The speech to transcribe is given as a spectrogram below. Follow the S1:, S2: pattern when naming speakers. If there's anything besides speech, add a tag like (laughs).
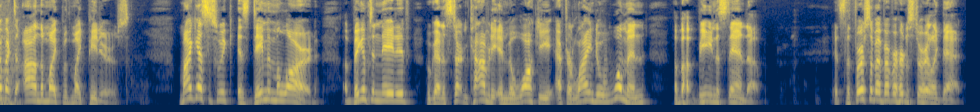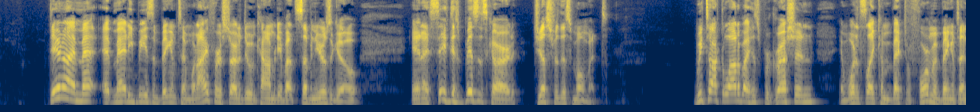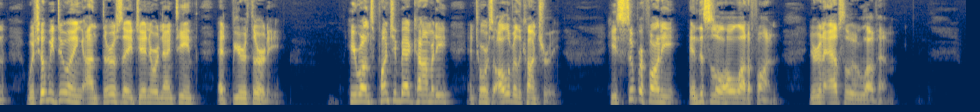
S1: Welcome back to On the Mic with Mike Peters. My guest this week is Damon Millard, a Binghamton native who got his start in comedy in Milwaukee after lying to a woman about being a stand up. It's the first time I've ever heard a story like that. Damon and I met at Maddie B's in Binghamton when I first started doing comedy about seven years ago, and I saved his business card just for this moment. We talked a lot about his progression and what it's like coming back to perform in Binghamton, which he'll be doing on Thursday, January 19th at Beer 30. He runs punching bag comedy and tours all over the country. He's super funny, and this is a whole lot of fun. You're going to absolutely love him.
